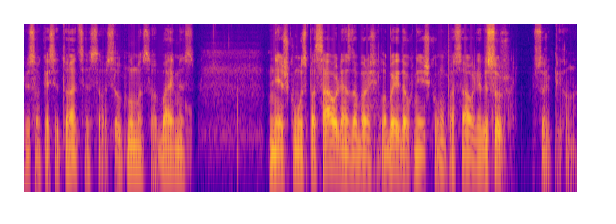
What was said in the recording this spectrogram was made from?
visokią situaciją, savo silpnumą, savo baimės, neiškumus pasaulyje, nes dabar labai daug neiškumų pasaulyje, visur, visur pilna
